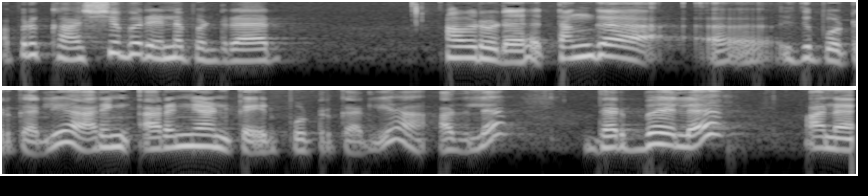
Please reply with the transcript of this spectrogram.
அப்புறம் கஷ்யபர் என்ன பண்ணுறார் அவரோட தங்க இது போட்டிருக்கார் இல்லையா? அரங் அரங்கான் கயிறு போட்டிருக்கார் இல்லையா? அதில் தர்பையில் ஆன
